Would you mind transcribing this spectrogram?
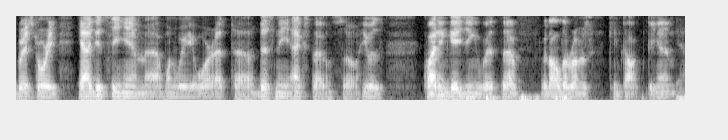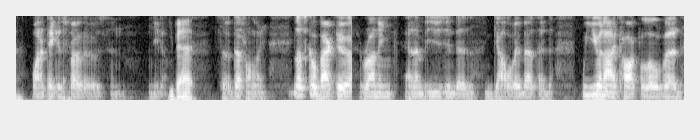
Great story. Yeah, I did see him uh, one way or at uh, Disney Expo, so he was quite engaging with uh, with all the runners. Came talking to him, yeah. want to take his photos, and you know, you bet. So definitely. Let's go back to running and I'm using the Galloway method. You and I talked a little bit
